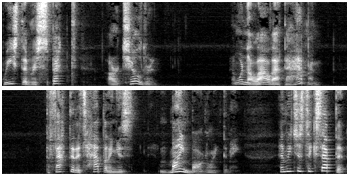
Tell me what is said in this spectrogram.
We used to respect our children and wouldn't allow that to happen. The fact that it's happening is mind boggling to me. And we just accept it.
